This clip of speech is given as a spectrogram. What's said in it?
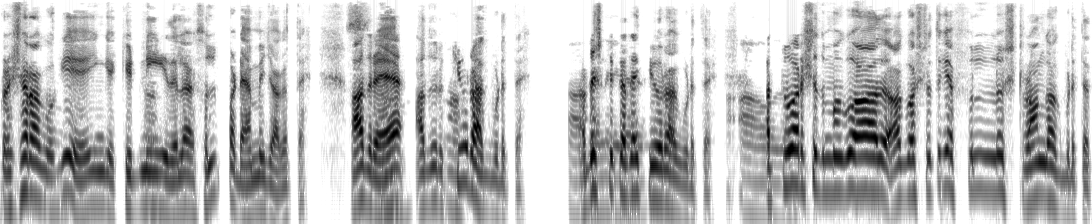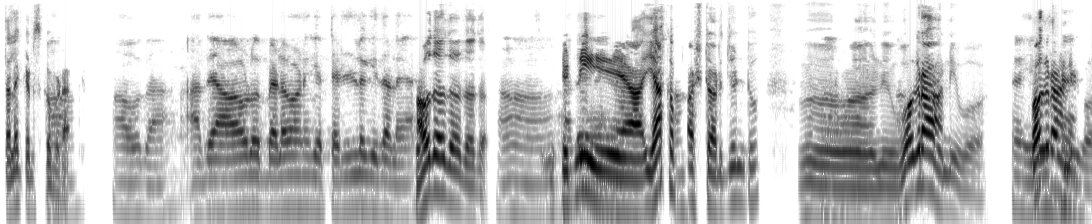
ಪ್ರೆಷರ್ ಆಗೋಗಿ ಹಿಂಗೆ ಕಿಡ್ನಿ ಇದೆಲ್ಲ ಸ್ವಲ್ಪ ಡ್ಯಾಮೇಜ್ ಆಗುತ್ತೆ. ಆದ್ರೆ ಅದ್ರ ಕ್ಯೂರ್ ಆಗ್ಬಿಡುತ್ತೆ. ಅದಷ್ಟಕ್ಕದೇ ಕ್ಯೂರ್ ಆಗ್ಬಿಡುತ್ತೆ. ಹತ್ತು ವರ್ಷದ ಮಗು ಆಗೋಷ್ಟೊತ್ತಿಗೆ ಫುಲ್ ಸ್ಟ್ರಾಂಗ್ ಆಗ್ಬಿಡುತ್ತೆ ತಲೆ ಕೆಡ್ಸ್ಕೊಬೇಡ. ಹೌದಾ? ಅದೇ ಅವಳು ಬೆಳವಣಿಗೆ ತೆಳ್ಳಗಿದ್ದಾಳೆ. ಹೌದೌದೌದೌದು. ಕಿಡ್ನಿ ಯಾಕಪ್ಪ ಅಷ್ಟು ಅರ್ಜೆಂಟು ನೀವು ಹೋಗ್ರಾ ನೀವು? ಹೋಗ್ರಾ ನೀವು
